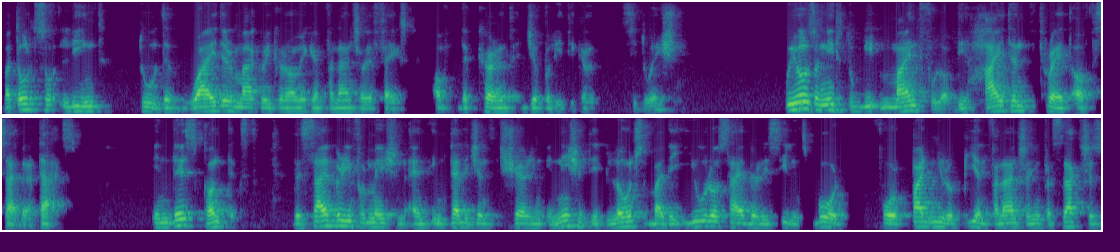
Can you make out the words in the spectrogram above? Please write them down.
but also linked to the wider macroeconomic and financial effects of the current geopolitical situation. We also need to be mindful of the heightened threat of cyber attacks. In this context, the Cyber Information and Intelligence Sharing Initiative launched by the Euro Cyber Resilience Board for pan-European financial infrastructures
